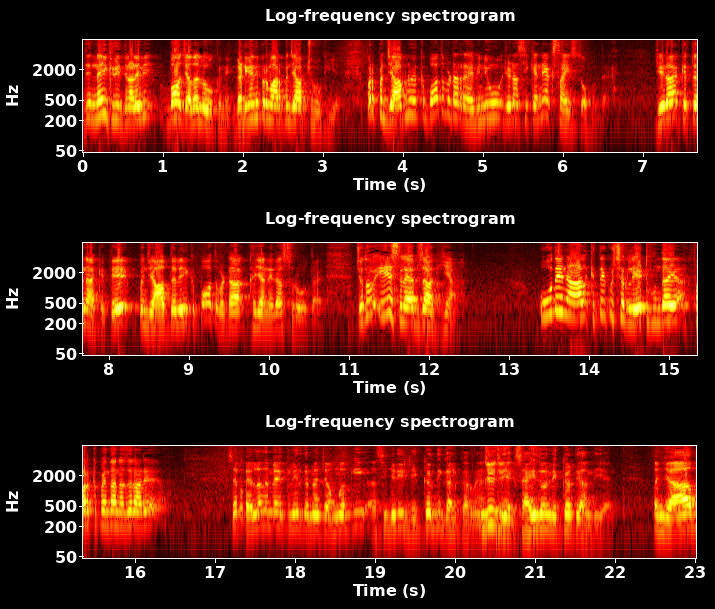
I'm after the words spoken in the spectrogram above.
ਜੇ ਨਹੀਂ ਖਰੀਦਣ ਵਾਲੇ ਵੀ ਬਹੁਤ ਜ਼ਿਆਦਾ ਲੋਕ ਨੇ। ਗੱਡੀਆਂ ਦੀ ਪਰਮਾਰ ਪੰਜਾਬ 'ਚ ਹੋ ਗਈ ਹੈ। ਪਰ ਪੰਜਾਬ ਨੂੰ ਇੱਕ ਬਹੁਤ ਵੱਡਾ ਰੈਵਨਿਊ ਜਿਹੜਾ ਅਸੀਂ ਕਹਿੰਦੇ ਐਕਸਾਈਜ਼ ਤੋਂ ਹੁੰਦਾ ਹੈ। ਜਿਹੜਾ ਕਿਤੇ ਨਾ ਕਿਤੇ ਪੰਜਾਬ ਦੇ ਲਈ ਇੱਕ ਬਹੁਤ ਵੱਡਾ ਖਜ਼ਾਨੇ ਦਾ ਸਰੋਤ ਹੈ ਜਦੋਂ ਇਹ ਸਲੈਬਸ ਆ ਗਈਆਂ ਉਹਦੇ ਨਾਲ ਕਿਤੇ ਕੁਝ ਰਿਲੇਟ ਹੁੰਦਾ ਆ ਫ਼ਰਕ ਪੈਂਦਾ ਨਜ਼ਰ ਆ ਰਿਹਾ ਆ ਸਰ ਪਹਿਲਾਂ ਤਾਂ ਮੈਂ ਕਲੀਅਰ ਕਰਨਾ ਚਾਹੂੰਗਾ ਕਿ ਅਸੀਂ ਜਿਹੜੀ ਲਿਕਰ ਦੀ ਗੱਲ ਕਰ ਰਹੇ ਹਾਂ ਜਿਹੜੀ। ਐਕਸਾਈਜ਼ ਔਰ ਲਿਕਰ ਤੇ ਆਂਦੀ ਹੈ ਪੰਜਾਬ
